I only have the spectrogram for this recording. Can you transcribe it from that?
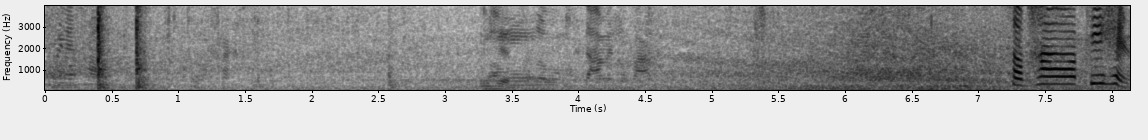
ใช่ไหมคะนี่ค่ะที่เห็นตามไปสภาพ สภาพที่เห็น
